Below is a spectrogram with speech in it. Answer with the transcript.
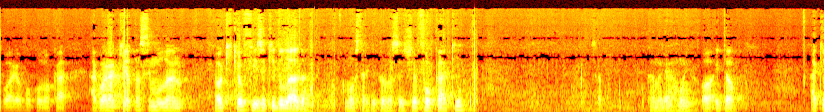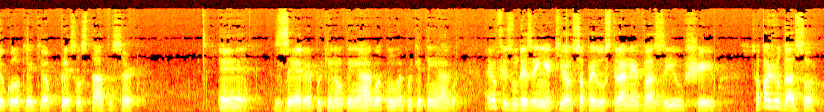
Agora eu vou colocar. Agora aqui eu tô simulando Olha o que, que eu fiz aqui do lado. Vou mostrar aqui pra vocês. Deixa eu focar aqui. Essa câmera é ruim. Ó, então. Aqui eu coloquei aqui, ó, pressostato, certo? É, zero é porque não tem água, um é porque tem água. Aí eu fiz um desenho aqui, ó, só para ilustrar, né? Vazio, cheio, só para ajudar só.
